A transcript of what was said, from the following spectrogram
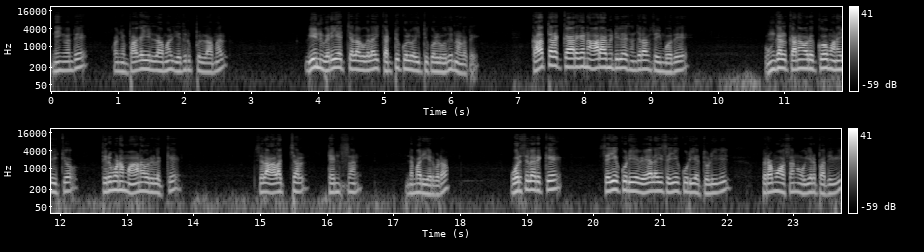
நீங்கள் வந்து கொஞ்சம் பகை இல்லாமல் எதிர்ப்பு இல்லாமல் வீண் விரைய செலவுகளை கட்டுக்குள் வைத்துக்கொள்வது நல்லது. கலத்தரக்காரகன் ஆறாம் வீட்டிலே சஞ்சாரம் செய்யும்போது உங்கள் கணவருக்கோ மனைவிக்கோ திருமணம் ஆனவர்களுக்கு சில அலைச்சல் டென்ஷன் இந்த மாதிரி ஏற்படும். ஒரு சிலருக்கு செய்யக்கூடிய வேலை செய்யக்கூடிய தொழிலில் ப்ரமோஷன் உயர் பதவி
